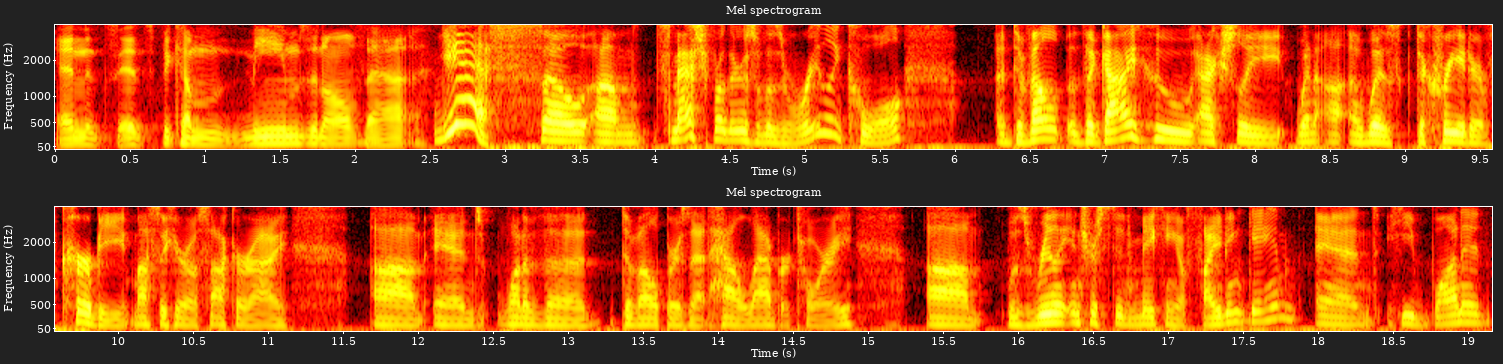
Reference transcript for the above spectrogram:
And it's it's become memes and all of that. Yes. So um, Smash Brothers was really cool. Uh, develop the guy who actually went uh, was the creator of Kirby, Masahiro Sakurai, um, and one of the developers at HAL Laboratory. Um, was really interested in making a fighting game, and he wanted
